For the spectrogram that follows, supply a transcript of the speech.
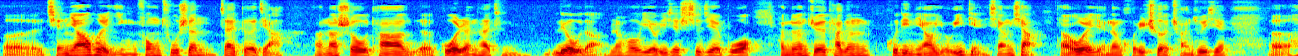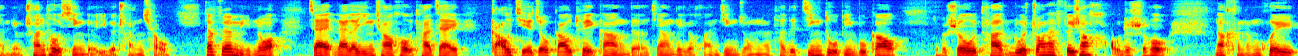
呃前腰或者影锋出身，在德甲啊，那时候他呃过人还挺。溜的，然后也有一些世界波，很多人觉得他跟库蒂尼奥有一点相像，他偶尔也能回撤传出一些，呃，很有穿透性的一个传球。但菲尔米诺在来了英超后，他在高节奏、高退杠的这样的一个环境中呢，他的精度并不高。有时候他如果状态非常好的时候，那可能会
